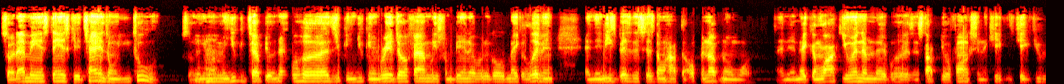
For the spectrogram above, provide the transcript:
So that means things get changed on you too. So you know what I mm-hmm. mean. You can tap your neighborhoods. You can you can rid your families from being able to go make a living, and then these businesses don't have to open up no more. And then they can lock you in them neighborhoods and stop your function and keep keep you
